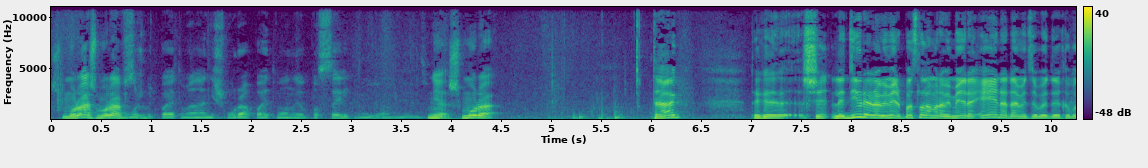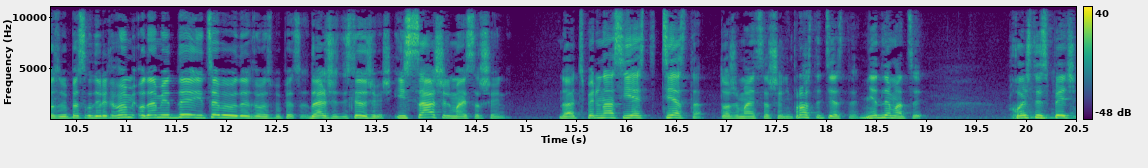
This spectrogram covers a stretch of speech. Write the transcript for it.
Шмура, шмура. Может все. быть, поэтому она не шмура, поэтому он ее посель? Не, шмура. Так. Так, ледире Рабимер, по словам Рабимера, эй, надам яйце бедыха, вас бепесах, дырих хахоми, удам яйце яйце бедыха, вас бепесах. Дальше, следующая вещь. И сашель майсершени. Да, теперь у нас есть тесто, тоже майсершени, просто тесто, не для мацы. Хочешь ты испечь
